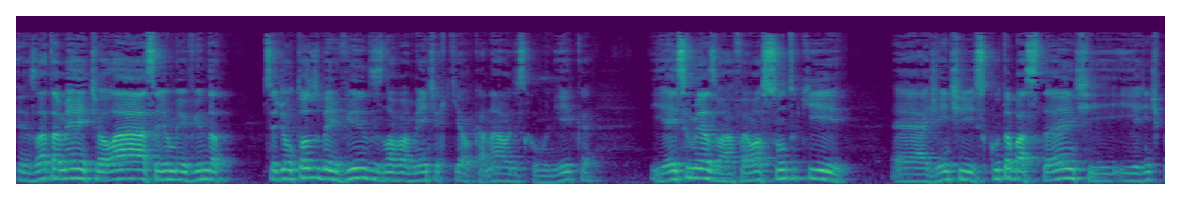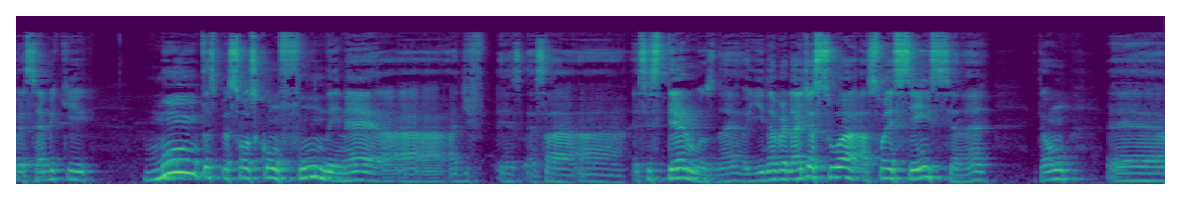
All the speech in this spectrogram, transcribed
Exatamente. Olá, sejam bem-vindos, sejam todos bem-vindos novamente aqui ao canal Descomunica. E é isso mesmo, Rafa, é um assunto que é, a gente escuta bastante e a gente percebe que muitas pessoas confundem né, a, a, essa, esses termos, né? E na verdade a sua, a sua essência, né? Então, é,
